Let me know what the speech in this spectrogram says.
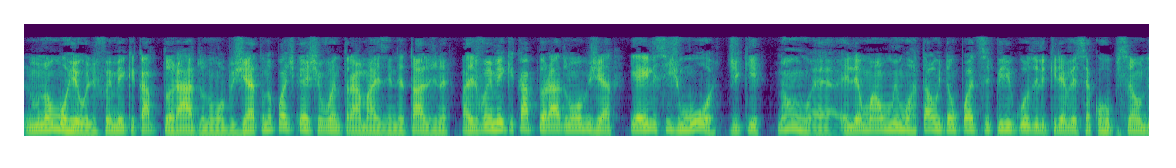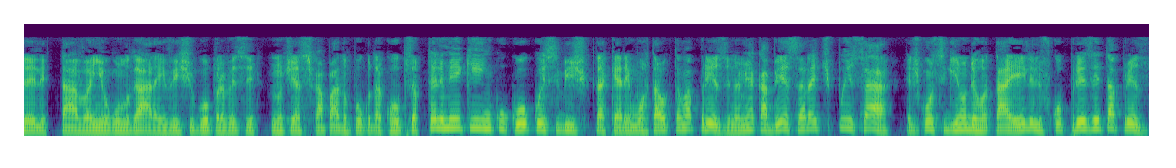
não morreu, ele foi meio que capturado num objeto. No podcast eu vou entrar mais em detalhes, né? Mas ele foi meio que capturado num objeto. E aí ele cismou de que, não, é, ele é uma alma imortal, então pode ser perigoso. Ele queria ver se a corrupção dele estava em algum lugar. Aí investigou para ver se não tinha escapado um pouco da corrupção. Então ele meio que encucou com esse bicho que, tá, que era imortal que estava preso. E na minha cabeça era tipo isso, ah, eles conseguiram derrotar ele, ele ficou preso e ele tá preso.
